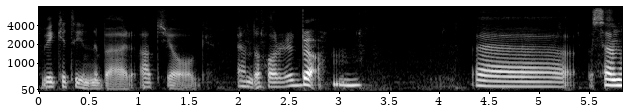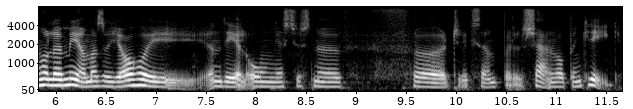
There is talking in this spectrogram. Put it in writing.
Vilket innebär att jag ändå har det bra. Mm. Eh, sen håller jag med om, alltså jag har ju en del ångest just nu för till exempel kärnvapenkrig.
